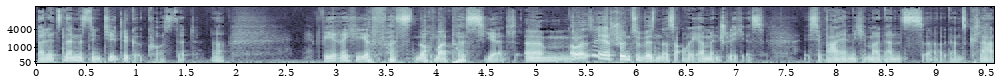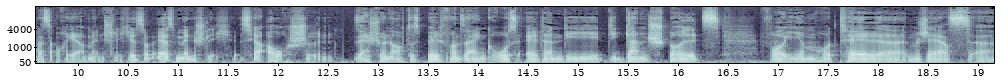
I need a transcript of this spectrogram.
letzten Endes den Titel gekostet. Ne? Wäre hier fast nochmal passiert. Ähm, aber es ist ja schön zu wissen, dass auch er menschlich ist. Es war ja nicht immer ganz, äh, ganz klar, dass auch er menschlich ist, aber er ist menschlich. Ist ja auch schön. Sehr schön auch das Bild von seinen Großeltern, die, die ganz stolz vor ihrem Hotel äh, im Gers äh,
